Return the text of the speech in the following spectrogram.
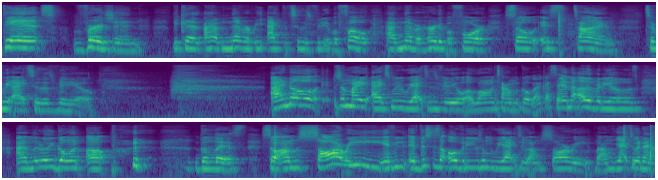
dance version because I have never reacted to this video before. I've never heard it before, so it's time to react to this video. I know somebody asked me to react to this video a long time ago. Like I said in the other videos, I'm literally going up the list. So I'm sorry if you, if this is an old video me to react to. I'm sorry, but I'm reacting to it now.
